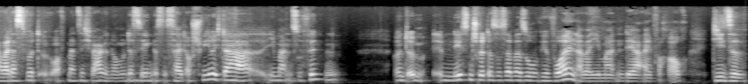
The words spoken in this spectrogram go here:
aber das wird oftmals nicht wahrgenommen. deswegen ist es halt auch schwierig, da jemanden zu finden. Und im, im, nächsten Schritt ist es aber so, wir wollen aber jemanden, der einfach auch diese,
